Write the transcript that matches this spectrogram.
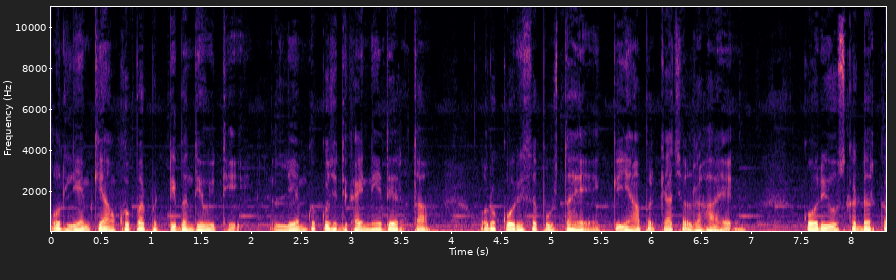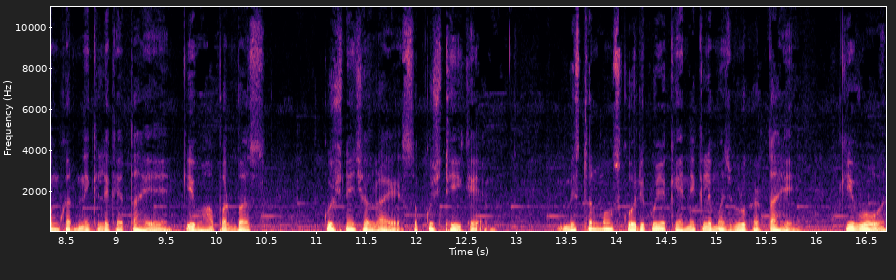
और लियम की आँखों पर पट्टी बंधी हुई थी। लियम को कुछ दिखाई नहीं दे रहा था और वो कोरी से पूछता है कि यहाँ पर क्या चल रहा है। कोरी उसका डर कम करने के लिए कहता है कि वहाँ पर बस, कुछ नहीं चल रहा है, सब कुछ ठीक है। मिस्टर माउस कोरी को यह कहने के लिए मजबूर करता है कि वो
